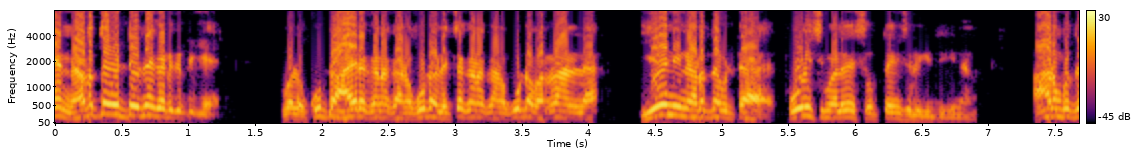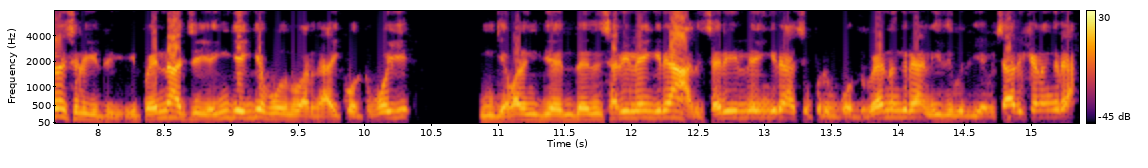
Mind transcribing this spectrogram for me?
ஏன் நடத்த விட்டே தான் கெடுக்கிட்டீங்க இவ்வளவு கூட்டம் ஆயிரக்கணக்கான கூட்டம் லட்சக்கணக்கான கூட்டம் வர்றான்ல. ஏன் நீ நடத்த விட்ட? போலீஸ் மேலே சொத்தையும் சொல்லிக்கிட்டு இருக்கேன் நான். ஆரம்பத்துல சொல்லிக்கிட்டு இருக்கேன். இப்போ என்னாச்சு? எங்க எங்கே போகுதுன்னு பாருங்க. ஹைகோர்ட் போய் இங்கே வர இங்கே இந்த இது சரியில்லைங்கிறேன் அது சரியில்லைங்கிறேன் சுப்ரீம் கோர்ட் வேணுங்கிறேன் நீதிபதியை விசாரிக்கணுங்கிறேன்.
